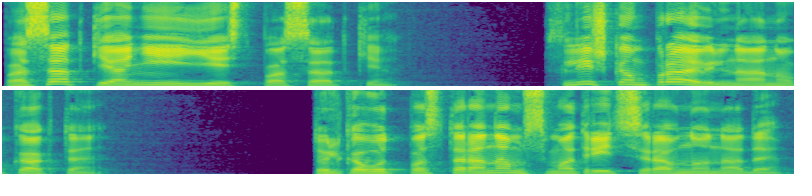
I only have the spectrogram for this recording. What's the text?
Посадки они и есть посадки. Слишком правильно оно как-то. Только вот по сторонам смотреть все равно надо.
